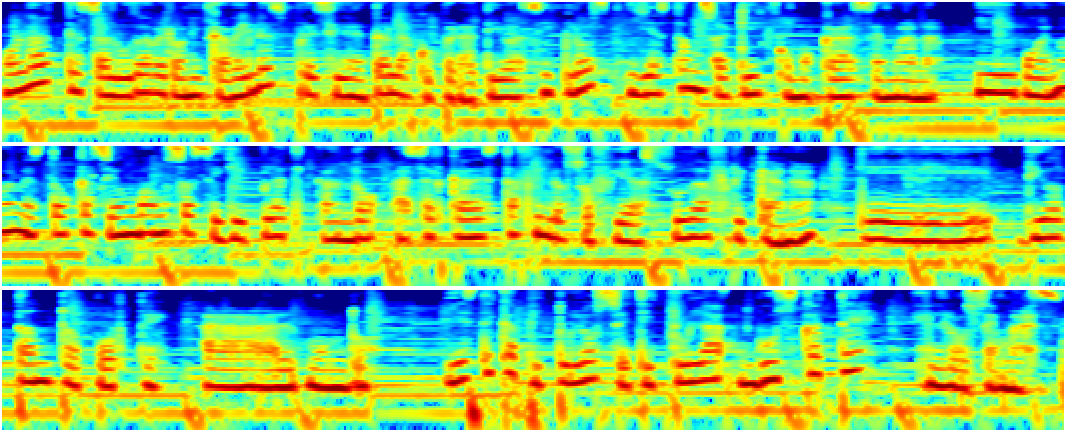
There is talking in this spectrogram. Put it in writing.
Hola, te saluda Verónica Vélez, presidenta de la cooperativa Ciclos y ya estamos aquí como cada semana. Y bueno, en esta ocasión vamos a seguir platicando acerca de esta filosofía sudafricana que dio tanto aporte al mundo. Y este capítulo se titula Búscate en los demás.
